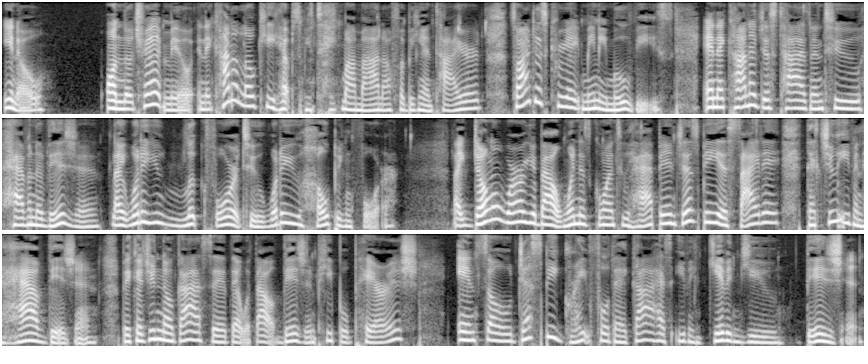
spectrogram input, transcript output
you know, on the treadmill. And it kind of low key helps me take my mind off of being tired. So I just create mini movies. And it kind of just ties into having a vision. Like, what do you look forward to? What are you hoping for? Like, don't worry about when it's going to happen. Just be excited that you even have vision because you know God said that without vision, people perish. And so just be grateful that God has even given you vision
